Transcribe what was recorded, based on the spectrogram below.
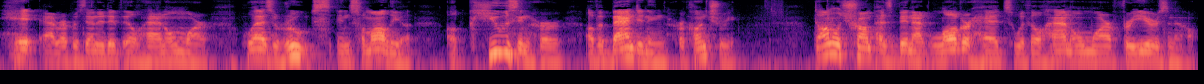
hit at Representative Ilhan Omar, who has roots in Somalia, accusing her of abandoning her country. Donald Trump has been at loggerheads with Ilhan Omar for years now.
